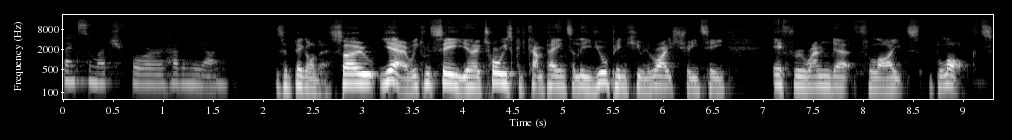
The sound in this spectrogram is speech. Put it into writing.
Thanks so much for having me on. It's a big honour. So yeah, we can see you know Tories could campaign to leave European Human Rights Treaty if Rwanda flights blocked.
